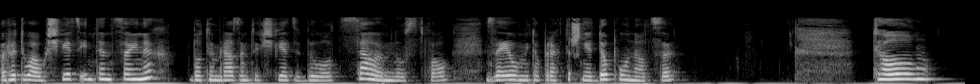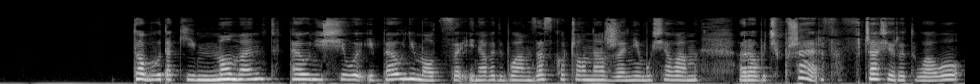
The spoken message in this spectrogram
rytuał świec intencyjnych, bo tym razem tych świec było całe mnóstwo, zajęło mi to praktycznie do północy, to to był taki moment pełni siły i pełni mocy, i nawet byłam zaskoczona, że nie musiałam robić przerw w czasie rytuału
